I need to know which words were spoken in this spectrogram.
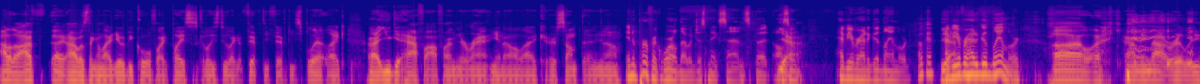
I don't know. I, I was thinking like it would be cool if like places could at least do like a 50-50 split. Like, all right, you get half off on your rent, you know, like or something, you know. In a perfect world, that would just make sense, but also. Yeah. Have you ever had a good landlord? Okay. Yeah. Have you ever had a good landlord? Uh, like I mean, not really.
